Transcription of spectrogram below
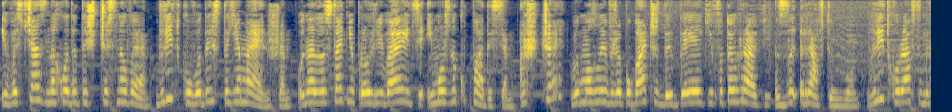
і весь час знаходити щось нове. Влітку води стає менше, вона достатньо прогрівається і можна купатися. А ще ви могли вже побачити деякі фотографії з рафтингу. Влітку рафтинг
